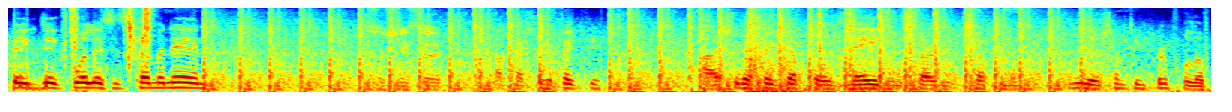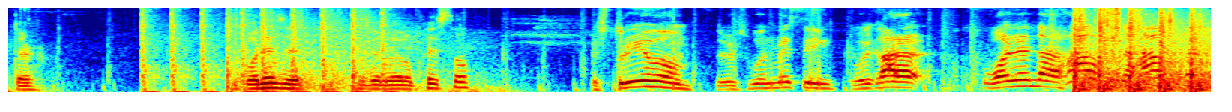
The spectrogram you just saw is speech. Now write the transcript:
Big Dick Willis is coming in. That's what she said. Fuck, I should have picked it. I should have picked up those nades and started chucking them. Ooh, there's something purple up there. What is it? Is it a little pistol? There's three of them. There's one missing. We got a one in the house. In the house. Pepper.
